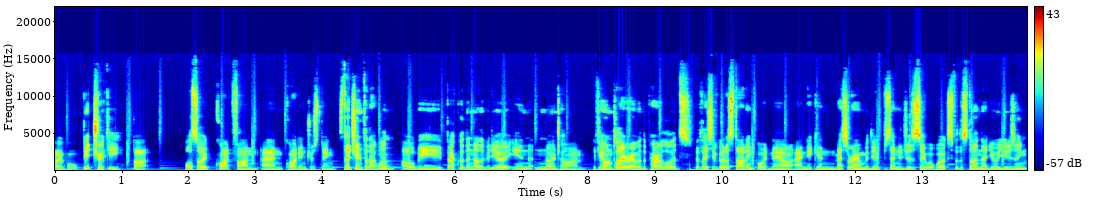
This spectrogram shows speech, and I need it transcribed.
opal. Bit tricky, but also quite fun and quite interesting. Stay tuned for that one. I'll be back with another video in no time. If you want to play around with the paraloids, at least you've got a starting point now and you can mess around with your percentages, see what works for the stone that you're using.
